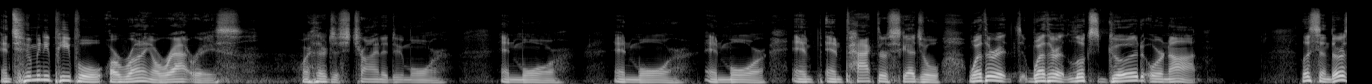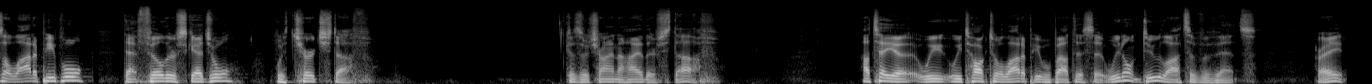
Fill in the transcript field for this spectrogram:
And too many people are running a rat race where they're just trying to do more and more and more and more and, and pack their schedule, whether it, whether it looks good or not. Listen, there's a lot of people that fill their schedule with church stuff because they're trying to hide their stuff. I'll tell you, we, we talk to a lot of people about this that we don't do lots of events, right?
